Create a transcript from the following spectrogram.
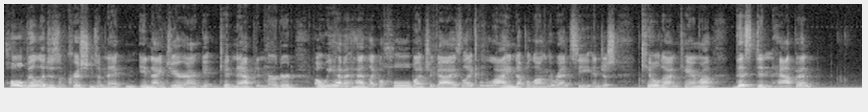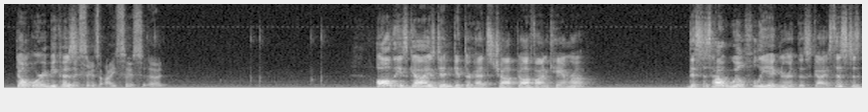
Whole villages of Christians in in Nigeria aren't getting kidnapped and murdered. Oh, we haven't had like a whole bunch of guys like lined up along the Red Sea and just killed on camera. This didn't happen. Don't worry because This is ISIS. Uh, all these guys didn't get their heads chopped off on camera. This is how willfully ignorant this guy is. This is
